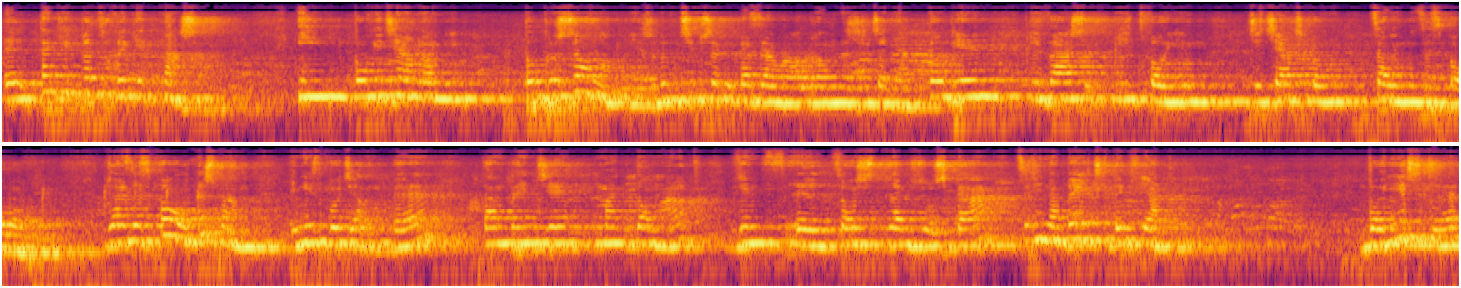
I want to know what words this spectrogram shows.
e, takich placówek jak nasza. I powiedziano mi, poproszono mnie, żebym Ci przekazała ogromne życzenia Tobie i Wasz, i Twoim dzieciaczkom, całemu zespołowi. Dla zespołu też mam niespodziankę. Tam będzie McDonald's, więc y, coś dla brzuszka. Celina, daj Ci te kwiaty. Bo jeszcze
